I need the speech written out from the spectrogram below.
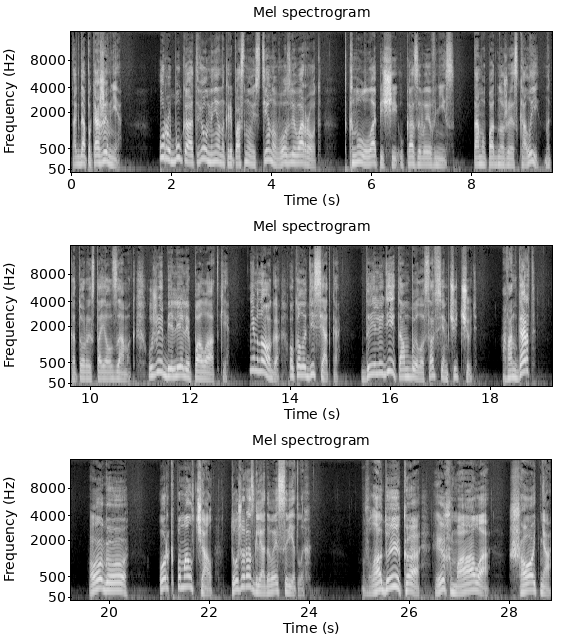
Тогда покажи мне. Урубука отвел меня на крепостную стену возле ворот. Ткнул лапищей, указывая вниз. Там у подножия скалы, на которой стоял замок, уже белели палатки. Немного, около десятка. Да и людей там было совсем чуть-чуть. Авангард? Ого! Орк помолчал, тоже разглядывая светлых. Владыка, их мало. Шотня,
